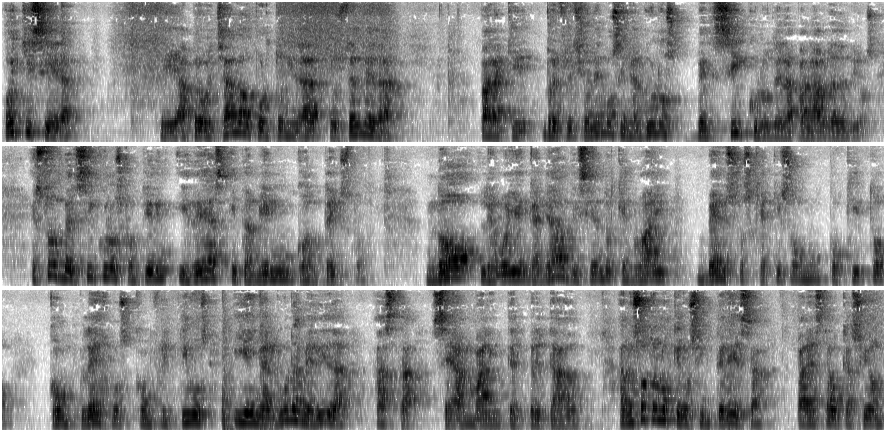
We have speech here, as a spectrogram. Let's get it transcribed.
Hoy quisiera eh, aprovechar la oportunidad que usted me da para que reflexionemos en algunos versículos de la palabra de Dios. Estos versículos contienen ideas y también un contexto. No le voy a engañar diciendo que no hay versos que aquí son un poquito complejos, conflictivos y en alguna medida hasta se han malinterpretado. A nosotros lo que nos interesa para esta ocasión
